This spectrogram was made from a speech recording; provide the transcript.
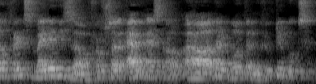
Hello friends, my name is uh, Professor M. S. Rao. I have authored more than 50 books,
